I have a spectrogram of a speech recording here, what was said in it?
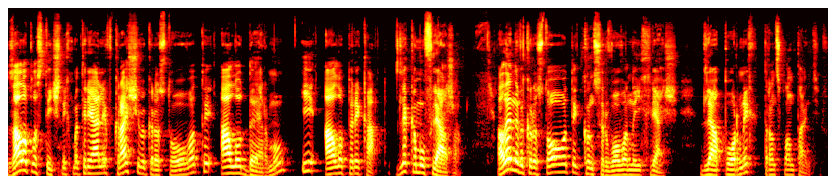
З алопластичних матеріалів краще використовувати алодерму і алоперикард для камуфляжа, але не використовувати консервований хрящ для опорних трансплантантів.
